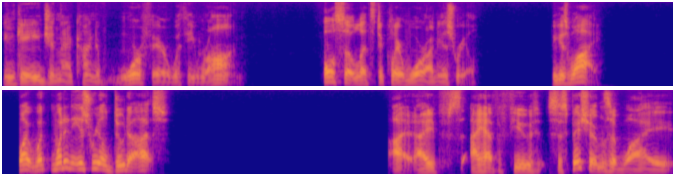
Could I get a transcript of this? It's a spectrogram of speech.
engage in that kind of warfare with Iran. Also, let's declare war on Israel. Because why? Why? What, what did Israel do to us? I, I've, I have a few suspicions of why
